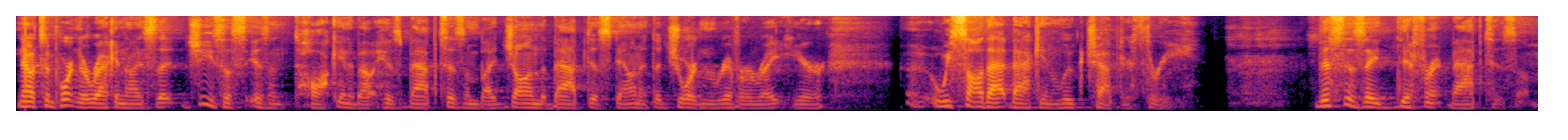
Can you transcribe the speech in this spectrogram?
Now, it's important to recognize that Jesus isn't talking about his baptism by John the Baptist down at the Jordan River right here. We saw that back in Luke chapter 3. This is a different baptism.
